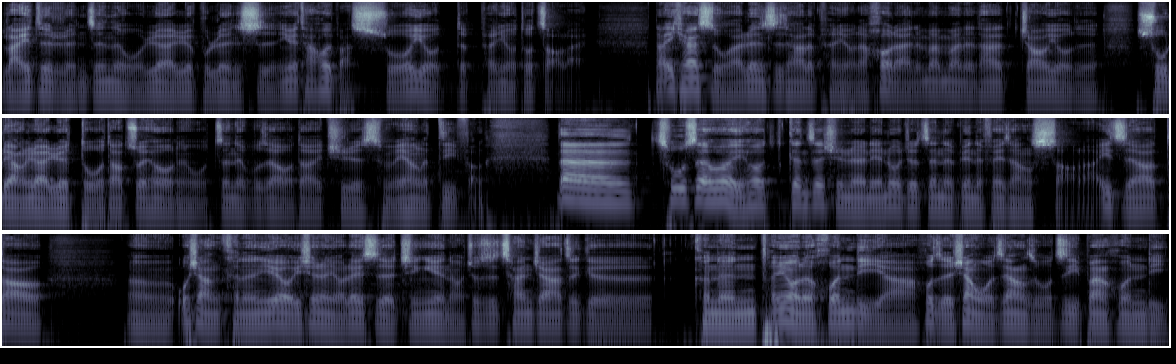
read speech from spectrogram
来的人真的我越来越不认识，因为他会把所有的朋友都找来。那一开始我还认识他的朋友，那后来呢，慢慢的他交友的数量越来越多，到最后呢，我真的不知道我到底去了什么样的地方。那出社会以后，跟这群人联络就真的变得非常少了，一直要到。嗯、我想可能也有一些人有类似的经验哦，就是参加这个可能朋友的婚礼啊，或者像我这样子，我自己办婚礼，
